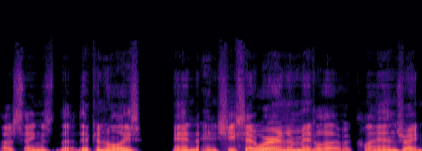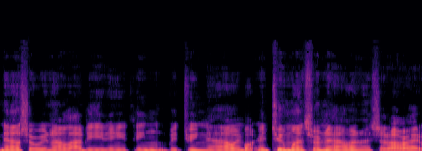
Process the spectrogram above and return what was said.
those things, the, the cannolis. And and she said, We're in the middle of a cleanse right now, so we're not allowed to eat anything between now and, and two months from now. And I said, All right,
